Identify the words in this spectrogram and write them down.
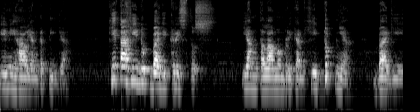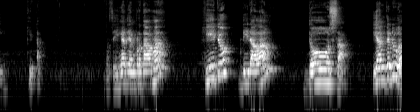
Ini hal yang ketiga. Kita hidup bagi Kristus yang telah memberikan hidupnya bagi kita. Masih ingat yang pertama? Hidup di dalam dosa. Yang kedua,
